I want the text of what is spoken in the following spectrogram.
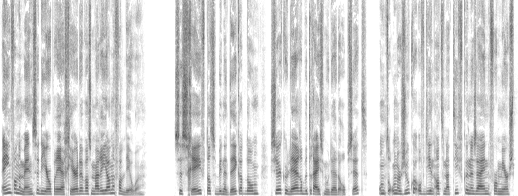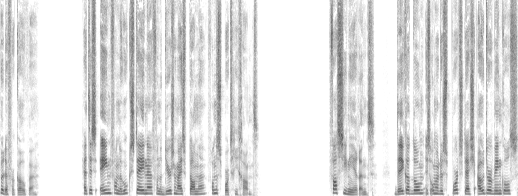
Een van de mensen die hierop reageerde was Marianne van Leeuwen. Ze schreef dat ze binnen Decathlon circulaire bedrijfsmodellen opzet om te onderzoeken of die een alternatief kunnen zijn voor meer spullen verkopen. Het is een van de hoekstenen van de duurzaamheidsplannen van de sportgigant. Fascinerend. Decathlon is onder de sport-outdoor winkels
